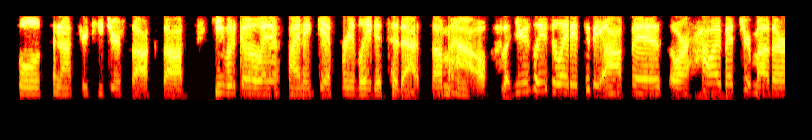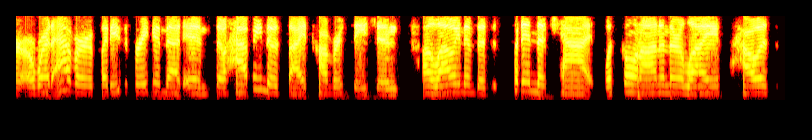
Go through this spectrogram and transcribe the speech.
tools to knock your teacher's socks off, he would go in and find a gift related to that somehow. Usually it's related to the office or how I met your mother or whatever, but he's bringing that in. So having those side conversations, allowing them to just put in the chat what's going on in their life, how is this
